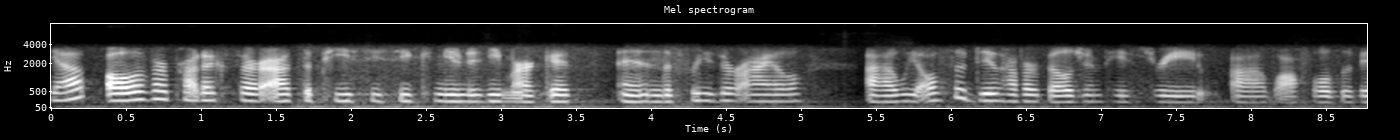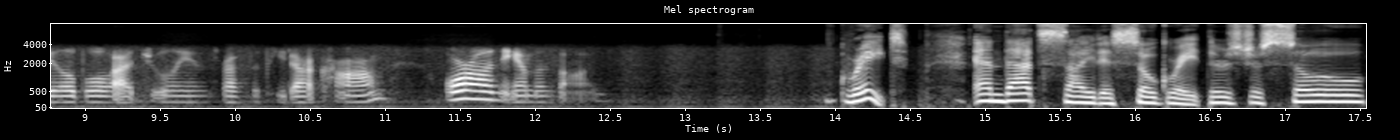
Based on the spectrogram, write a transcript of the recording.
Yep, all of our products are at the PCC community markets in the freezer aisle. Uh, we also do have our Belgian pastry uh, waffles available at juliansrecipe.com or on Amazon. Great. And that site is so great. There's just so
